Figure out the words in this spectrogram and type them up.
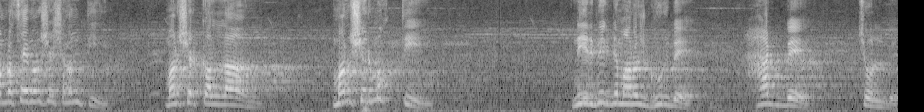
আমরা চাই মানুষের শান্তি, মানুষের কল্যাণ, মানুষের মুক্তি। নির্বিঘ্নে মানুষ ঘুরবে, হাঁটবে, চলবে।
